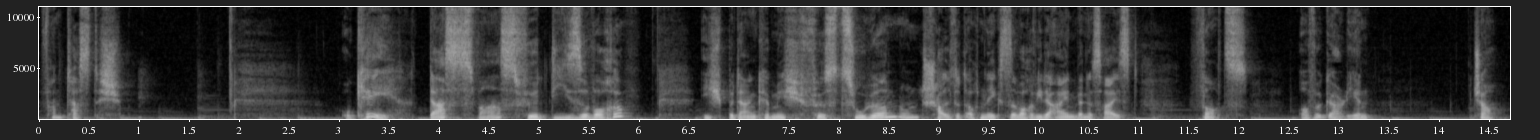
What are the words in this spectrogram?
fantastisch. Okay, das war's für diese Woche. Ich bedanke mich fürs Zuhören und schaltet auch nächste Woche wieder ein, wenn es heißt Thoughts of a Guardian. Ciao.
